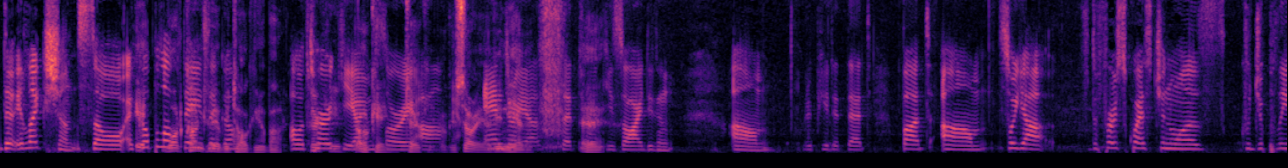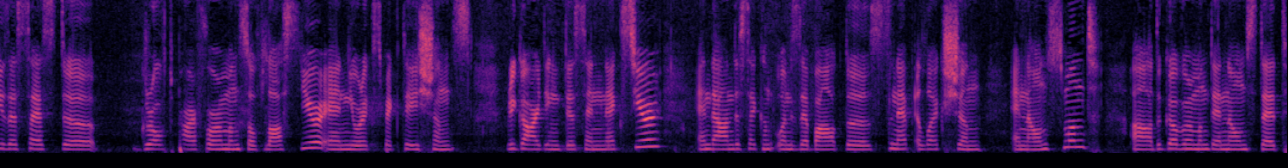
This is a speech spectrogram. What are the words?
The elections. So a Eh, couple of days ago. what country are we talking about? Oh, Turkey. Turkey. I'm Okay, sorry. Turkey. Uh, Okay, sorry, I didn't hear Andreas that. said Uh, Turkey, so I didn't um, repeated that. But um, so yeah, the first question was, could you please assess the growth performance of last year and your expectations regarding this and next year? And then the second one is about the snap election announcement. Uh, the government announced that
